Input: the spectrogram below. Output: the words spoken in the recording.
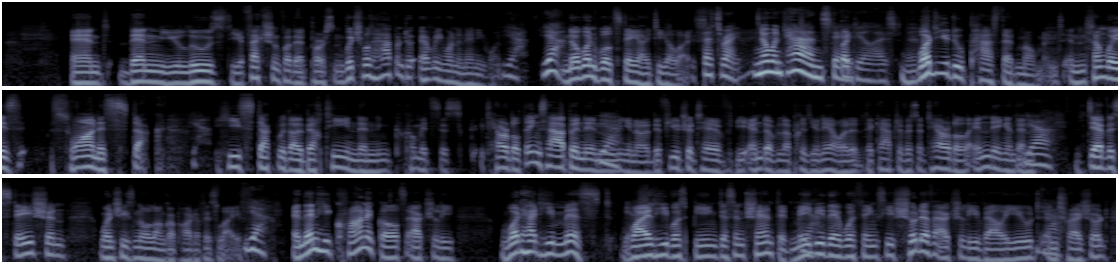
and then you lose the affection for that person, which will happen to everyone and anyone. Yeah. Yeah. No one will stay idealized. That's right. No one can stay But idealized. What do you do past that moment? And in some ways, Swann is stuck. Yeah. He's stuck with Albertine, then commits this terrible things happen in, Yeah. you know, The Fugitive, the end of La or the, the Captive is a terrible ending, and then Yeah. devastation when she's no longer part of his life. Yeah. And then he chronicles actually what had he missed Yeah. while he was being disenchanted. Maybe Yeah. there were things he should have actually valued Yeah. and treasured.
